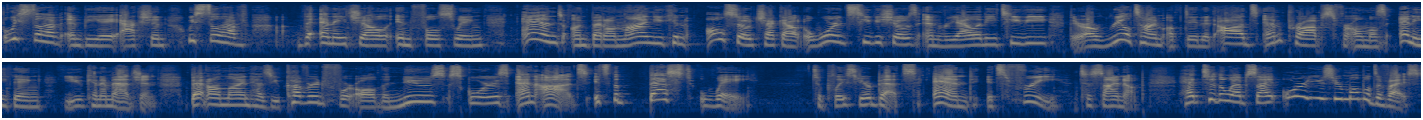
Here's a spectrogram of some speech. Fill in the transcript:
but we still have NBA action. We still have uh, the NHL in full swing. And on Bet Online, you can also check out awards, TV shows, and reality TV. There are real time updated odds and props for almost anything you can imagine. Bet Online has you covered for all the news, scores, and odds. It's the best way to place your bets, and it's free to sign up. Head to the website or use your mobile device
